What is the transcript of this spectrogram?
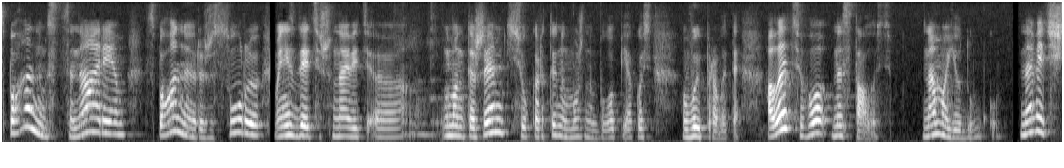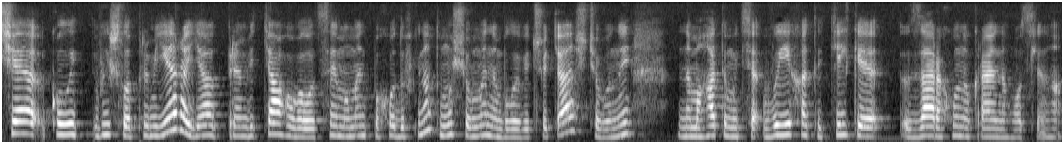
з поганим сценарієм, з поганою режисурою. Мені здається, що навіть е, монтажем цю картину можна було б якось виправити. Але цього не сталося. На мою думку, навіть ще коли вийшла прем'єра, я прям відтягувала цей момент походу в кіно, тому що в мене було відчуття, що вони намагатимуться виїхати тільки за рахунок Райана Гослінга.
